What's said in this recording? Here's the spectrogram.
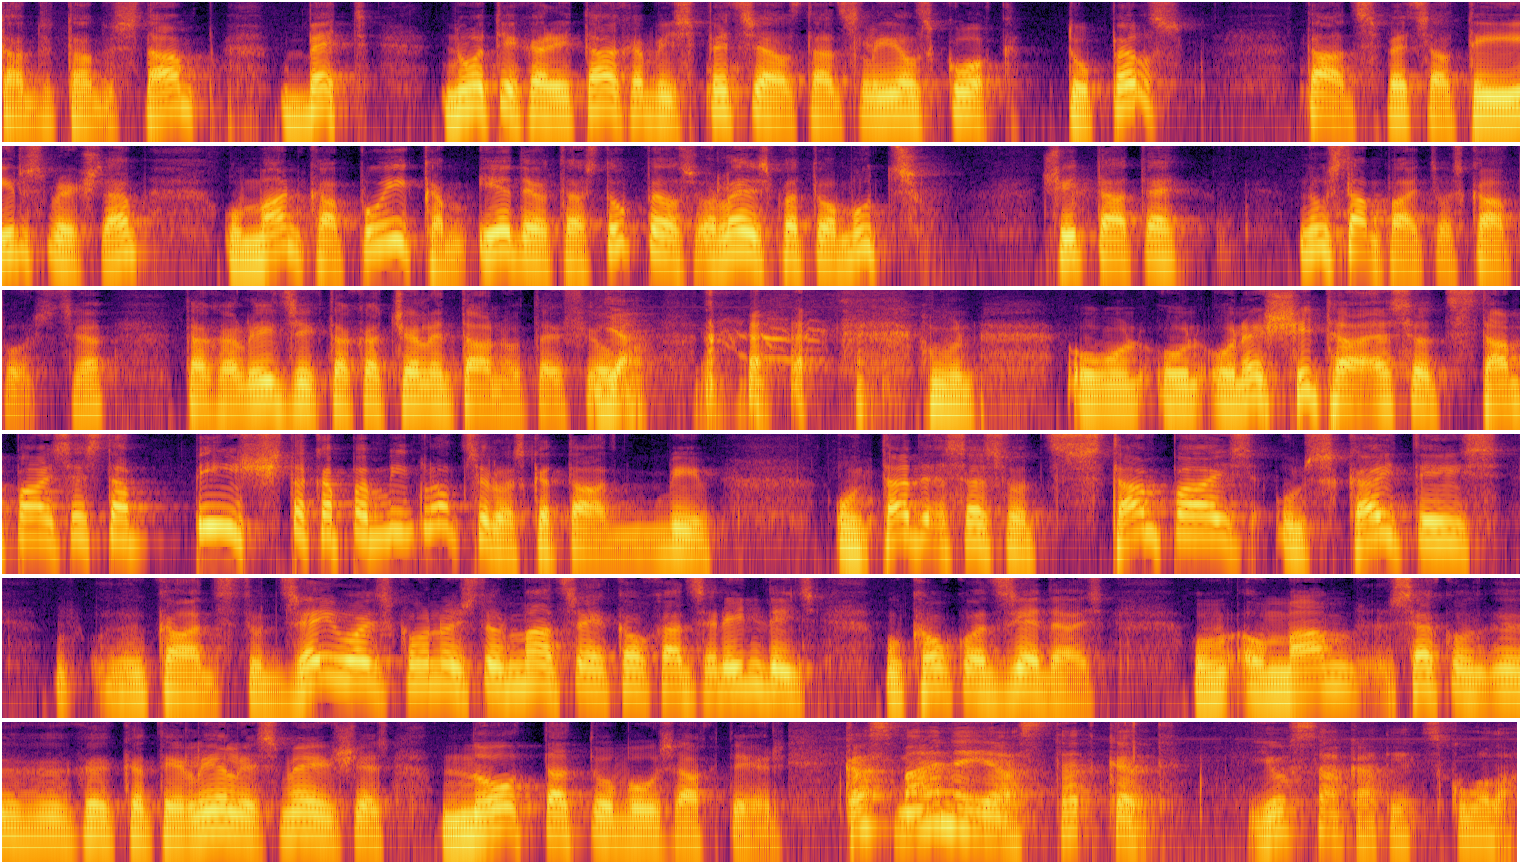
tādu, tādu stampu, bet notika arī tā, ka bija speciāls tāds liels koka tupels, tāds speciāli tīrs priekš tam, un man kā puikam iedeva tās tupels un lejas pa to mucu. Šitā te, nu, stampāja tos kāpostus. Ja? Tā kā līdzīgi tā kā Čelentāno tajā filmā. un, un, un, un es šitā esot stampājis, es tā pīšs, tā kā pa miglu atceros, ka tāda bija. Un tad es esmu stampājis un skaitījis kādas tur dzējoļus, ko nu es tur mācīju, kaut kādas rindiņas un kaut ko dziedājis. Un, un mamma saka, ka, ka tie lielie smējušies, no nu, tad tu būsi aktieri. Kas mainījās tad, kad jūs sākāt iet skolā?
